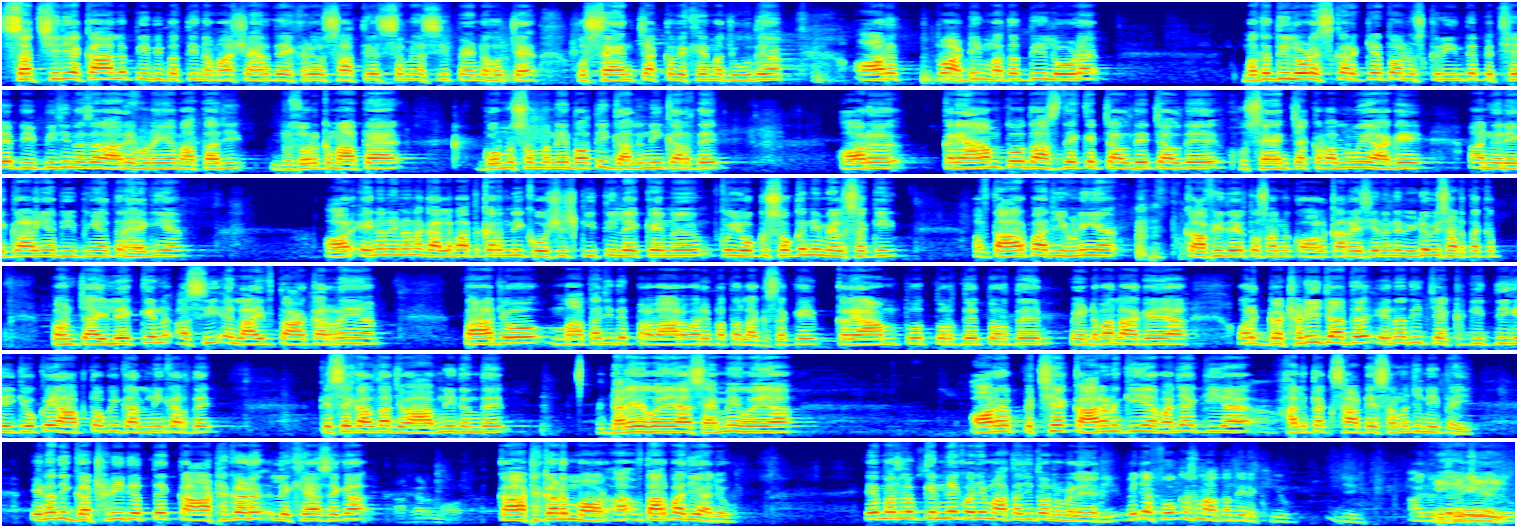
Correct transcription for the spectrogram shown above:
ਸਤਿ ਸ਼੍ਰੀ ਅਕਾਲ, ਪੀਬੀ ਬੱਤੀ ਨਵਾਂ ਸ਼ਹਿਰ ਦੇਖ ਰਹੇ ਹੋ। ਸਾਥੀਓ, ਇਸ ਸਮੇਂ ਅਸੀਂ ਪਿੰਡ ਹੁਚੈ- ਹੁਸੈਨ ਚੱਕ ਵਿਖੇ ਮੌਜੂਦ ਹਾਂ ਔਰ ਤੁਹਾਡੀ ਮਦਦ ਦੀ ਲੋੜ ਹੈ। ਮਦਦ ਦੀ ਲੋੜ ਇਸ ਕਰਕੇ ਤੁਹਾਨੂੰ ਸਕਰੀਨ ਤੇ ਪਿੱਛੇ ਬੀਬੀ ਜੀ ਨਜ਼ਰ ਆ ਰਹੇ ਹੋਣੇ ਆ, ਮਾਤਾ ਜੀ, ਬਜ਼ੁਰਗ ਮਾਤਾ ਹੈ। ਗੁੰਮਸੁੰਮ ਨੇ ਬਹੁਤੀ ਗੱਲ ਨਹੀਂ ਕਰਦੇ ਔਰ ਕਰਿਆਮ ਤੋਂ ਦੱਸਦੇ ਕਿ ਚੱਲਦੇ, ਚਲਦੇ ਹੁਸੈਨ ਚੱਕ ਵੱਲ ਨੂੰ ਇਹ ਆ ਗਏ। ਆ ਨਰੇਗਾ ਵਾਲੀਆਂ ਬੀਬੀਆਂ ਇੱਧਰ ਹੈਗੀਆਂ ਔਰ ਇਹਨਾਂ ਨੇ ਇਹਨਾਂ ਨਾਲ ਗੱਲਬਾਤ ਕਰਨ ਦੀ ਕੋਸ਼ਿਸ਼ ਕੀਤੀ, ਲੇਕਿਨ ਕੋਈ ਯੁੱਗ ਸੁੱਗ ਨਹੀਂ ਮਿਲ ਸਕੀ। ਅਵਤਾਰ ਭਾਜੀ ਹੁਣੀ ਆ, ਕਾਫੀ ਦੇਰ ਤੋਂ ਸਾਨੂੰ ਕਾਲ ਕਰ ਰਹੇ ਸੀ, ਇਹਨਾਂ ਨੇ ਵੀਡੀਓ ਵੀ ਸਾਡੇ ਤੱਕ ਪਹੁੰਚਾਈ, ਲੇਕਿਨ ਅਸੀਂ ਇਹ ਲਾਈਵ ਤਾਂ ਕਰ ਰਹੇ ਹਾਂ, ਤਾਂ ਜੋ ਮਾਤਾ ਜੀ ਦੇ ਪਰਿਵਾਰ ਬਾਰੇ ਪਤਾ ਲੱਗ ਸਕੇ, ਕਰਿਆਮ ਤੋਂ ਤੁਰਦੇ ਤੁਰਦੇ ਪਿੰਡ ਵੱਲ ਆ ਗਏ ਆ, ਔਰ ਗਠੜੀ ਜਦ ਇਹਨਾਂ ਦੀ ਚੈੱਕ ਕੀਤੀ ਗਈ, ਕਿਉਂਕਿ ਆਪ ਤਾਂ ਕੋਈ ਗੱਲ ਨਹੀਂ ਕਰਦੇ, ਕਿਸੇ ਗੱਲ ਦਾ ਜਵਾਬ ਨਹੀਂ ਦਿੰਦੇ, ਡਰੇ ਹੋਏ ਆ, ਸਹਿਮੇ ਹੋਏ ਆ, ਔਰ ਪਿੱਛੇ ਕਾਰਨ ਕੀ ਹੈ, ਵਜ੍ਹਾ ਕੀ ਹੈ, ਹਾਲੇ ਤੱਕ ਸਾਡੇ ਸਮਝ ਨਹੀਂ ਪਈ, ਇਹਨਾਂ ਦੀ ਗਠੜੀ ਦੇ ਉੱਤੇ ਕਾਠਗੜ ਲਿਖਿਆ ਸੀਗਾ ਕਾਠਗੜ ਮੋੜ। ਆ, ਅਵਤਾਰ ਭਾਜੀ ਆ ਜਾਓ। ਇਹ ਮਤਲਬ ਕਿੰਨੇ ਕੁ ਵਜੇ ਮਾਤਾ ਜੀ ਤੁਹਾਨੂੰ ਮਿਲੇ ਆ ਜੀ? ਵਜੇ ਫੋਕਸ ਮਾਤਾ ਤੇ ਰੱਖਿਓ। ਜੀ ਆ ਜਾਓ ਇੱਧਰ ਇਹ ਨੇੜੇ ਆ ਜੀ ਜਾਓ।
